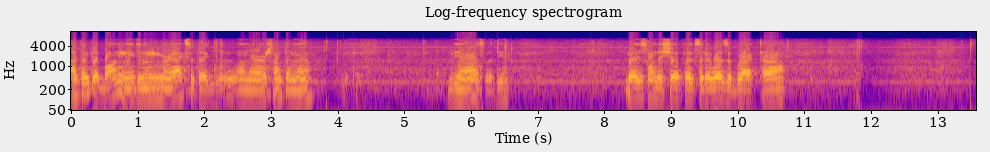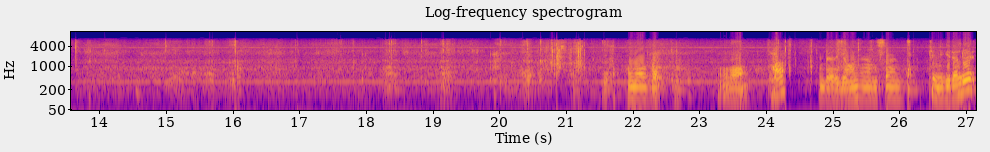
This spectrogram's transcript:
I think that bonding agent even reacts with that glue on there or something, man. To be honest with you. But I just wanted to show folks that it was a black tile. Hang over. Look at that. Huh? Can go in there on the side. Can you get under it?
